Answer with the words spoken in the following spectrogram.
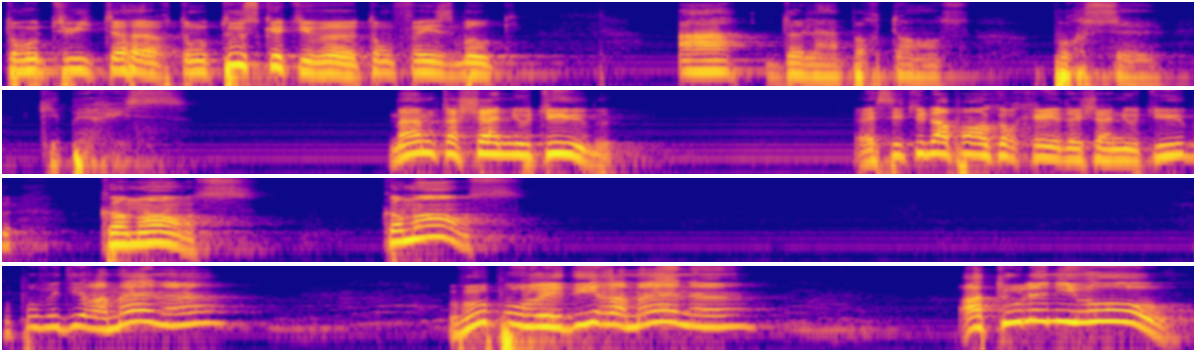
ton Twitter, ton tout ce que tu veux, ton Facebook, a de l'importance pour ceux qui périssent. Même ta chaîne YouTube. Et si tu n'as pas encore créé de chaîne YouTube, commence. Commence. Vous pouvez dire Amen, hein? Vous pouvez dire Amen, hein? À tous les niveaux.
